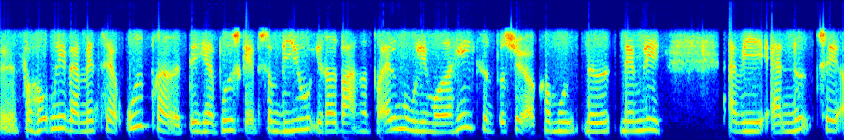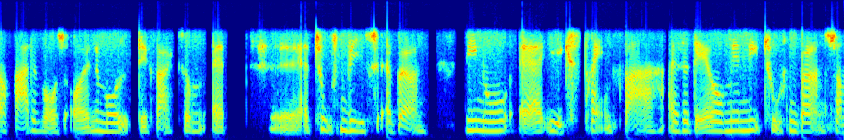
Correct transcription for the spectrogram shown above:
øh, forhåbentlig være med til at udbrede det her budskab, som vi jo i Red Barnet på alle mulige måder hele tiden forsøger at komme ud med, nemlig at vi er nødt til at rette vores øjne mod det faktum, at, øh, at tusindvis af børn lige nu er i ekstrem fare. Altså det er jo mere end 9.000 børn, som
